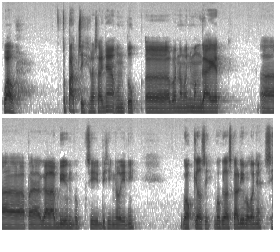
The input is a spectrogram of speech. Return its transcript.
wow tepat sih rasanya untuk eh, apa namanya menggait eh, apa Galabi untuk si di single ini. Gokil sih gokil sekali pokoknya si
